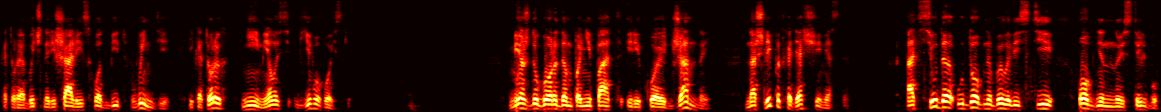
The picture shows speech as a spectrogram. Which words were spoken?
которые обычно решали исход битв в Индии и которых не имелось в его войске. Между городом Панипат и рекой Джамной нашли подходящее место. Отсюда удобно было вести огненную стрельбу.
